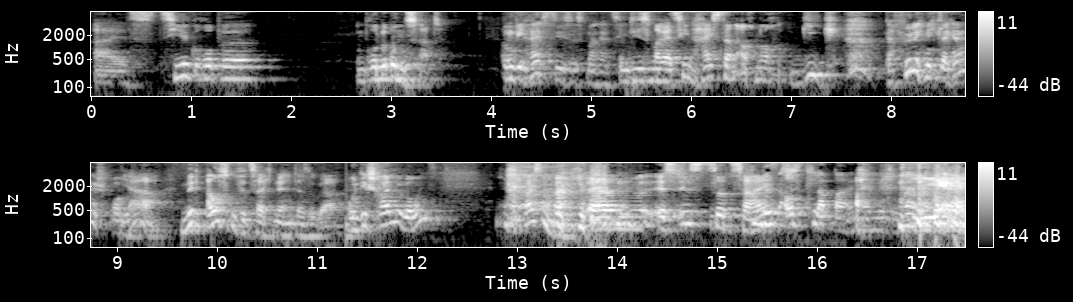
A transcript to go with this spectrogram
als Zielgruppe im Grunde uns hat. Und wie heißt dieses Magazin? Und dieses Magazin heißt dann auch noch Geek. Da fühle ich mich gleich angesprochen. Ja, mit Ausrufezeichen dahinter sogar. Und die schreiben über uns? Ich weiß noch nicht. ähm, es ist Du zurzeit. bist ausklappbar in der Mitte. Yeah.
